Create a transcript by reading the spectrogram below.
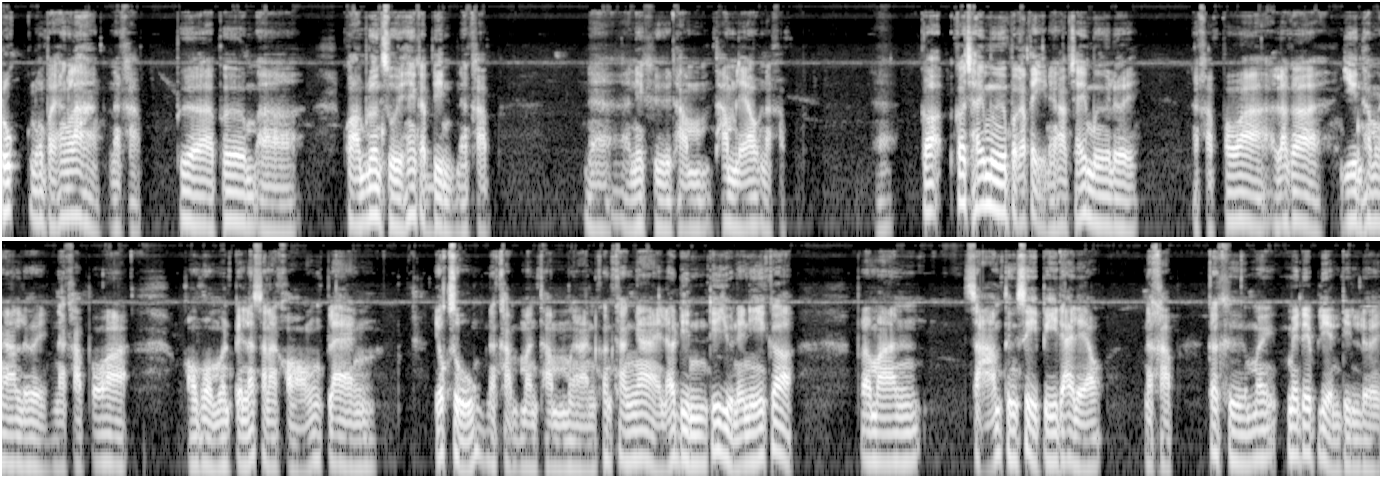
ลุกลงไปข้างล่างนะครับ เพื่อเพิ่มความร่วนซุยให้กับดินนะครับนะอันนี้คือทำทำแล้วนะครับนะก็ก็ใช้มือปกตินะครับ ใช้มือเลยนะครับ เพราะว่าแล้วก็ยืนทำงานเลยนะครับ เพราะว่าของผมมันเป็นลักษณะของแปลงยกสูงนะครับ มันทำงานค่อนข้างง่าย แล้วดินที่อยู่ในนี้ก็ประมาณ 3-4 ปีได้แล้วนะครับ ก็คือไม่ไม่ได้เปลี่ยนดินเลย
